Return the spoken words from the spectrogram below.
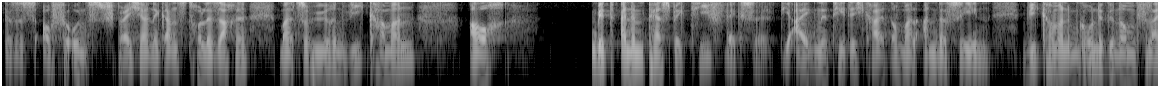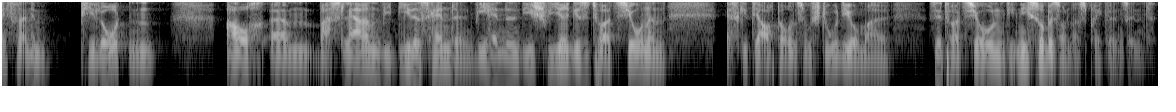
das ist auch für uns Sprecher eine ganz tolle Sache, mal zu hören, wie kann man auch mit einem Perspektivwechsel die eigene Tätigkeit nochmal anders sehen. Wie kann man im Grunde genommen vielleicht von einem Piloten auch ähm, was lernen, wie die das handeln, wie handeln die schwierige Situationen. Es gibt ja auch bei uns im Studio mal Situationen, die nicht so besonders prickelnd sind,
